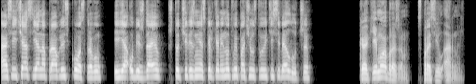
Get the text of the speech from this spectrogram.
«А сейчас я направлюсь к острову, и я убеждаю, что через несколько минут вы почувствуете себя лучше». «Каким образом?» — спросил Арнольд.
